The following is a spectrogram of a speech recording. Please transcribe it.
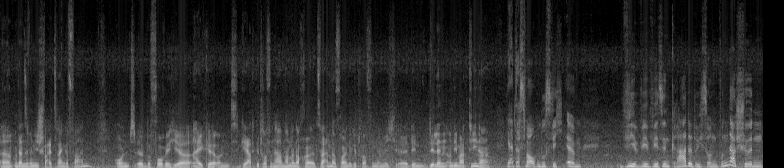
Ähm, und dann sind wir in die Schweiz reingefahren. Und äh, bevor wir hier Heike und Gerd getroffen haben, haben wir noch äh, zwei andere Freunde getroffen, nämlich äh, den Dylan und die Martina. Ja, das war auch lustig. Ähm, wir, wir, wir sind gerade durch so einen wunderschönen,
